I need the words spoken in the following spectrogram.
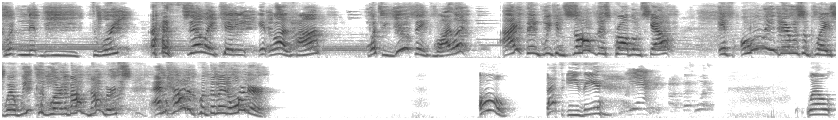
Couldn't it be three? Silly kitty, it was, huh? What do you think, Violet? I think we can solve this problem, Scout. If only there was a place where we could learn about numbers and how to put them in order. Oh, that's easy. Well,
